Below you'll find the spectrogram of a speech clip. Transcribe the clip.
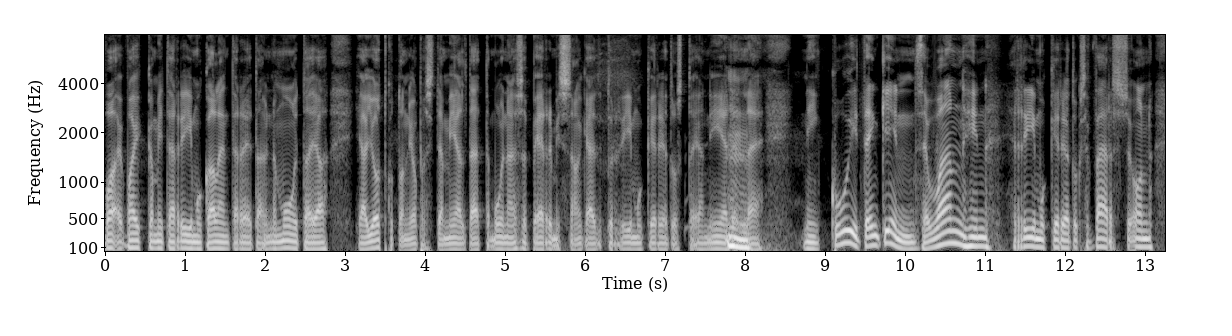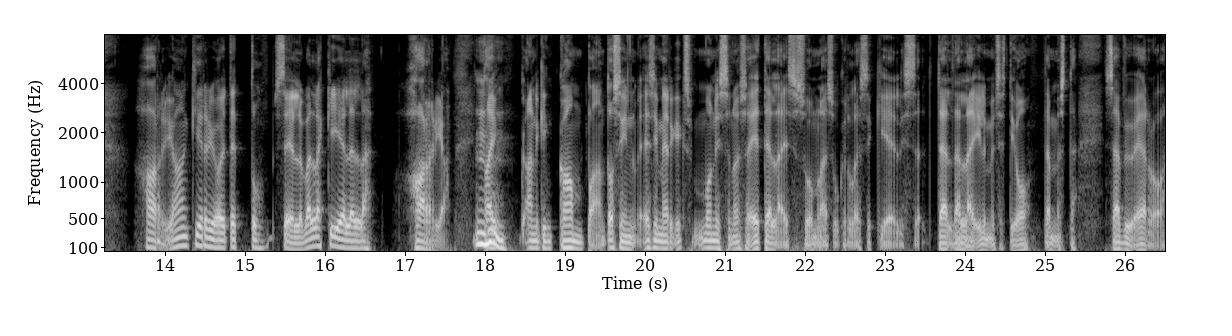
va- vaikka mitä riimukalentereita ynnä muuta, ja, ja jotkut on jopa sitä mieltä, että muinaisessa permissä on käytetty riimukirjoitusta ja niin edelleen, mm. niin kuitenkin se vanhin riimukirjoituksen värssy on harjaan kirjoitettu selvällä kielellä harja, mm-hmm. tai ainakin kampaan. Tosin esimerkiksi monissa noissa eteläisissä suomalais-ukrainalaisissa kielissä tällä, tällä ei ilmeisesti ole tämmöistä sävyeroa.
